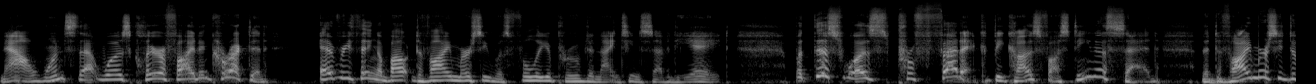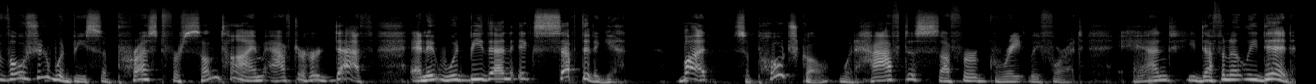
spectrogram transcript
Now, once that was clarified and corrected, everything about divine mercy was fully approved in 1978. But this was prophetic because Faustina said the Divine Mercy devotion would be suppressed for some time after her death, and it would be then accepted again. But Sopoćko would have to suffer greatly for it, and he definitely did.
